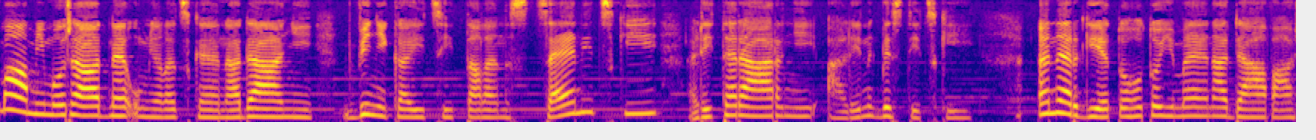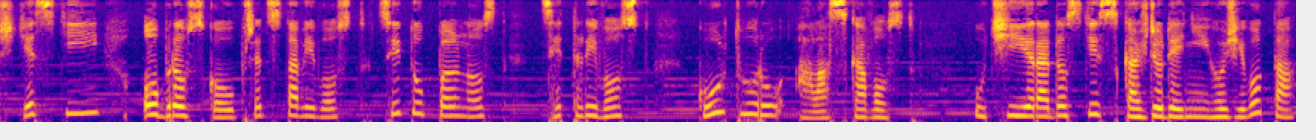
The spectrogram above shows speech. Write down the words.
má mimořádné umělecké nadání, vynikající talent scénický, literární a lingvistický. Energie tohoto jména dává štěstí, obrovskou představivost, cituplnost, citlivost, kulturu a laskavost. Učí radosti z každodenního života.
